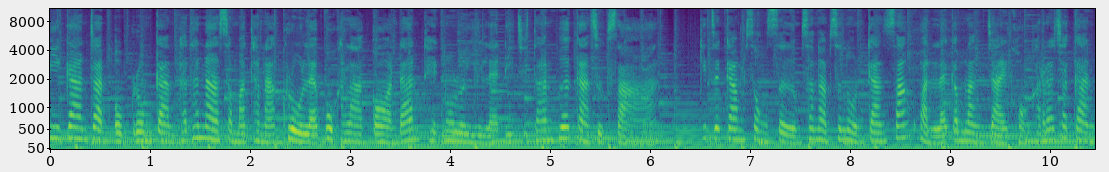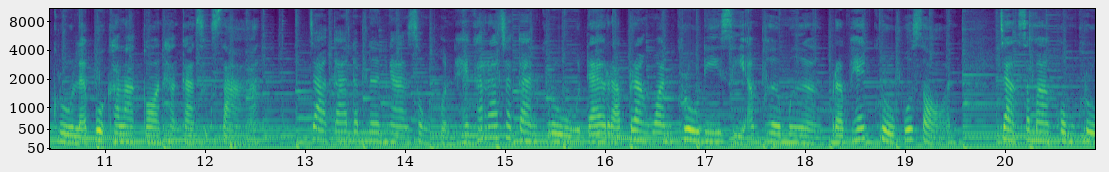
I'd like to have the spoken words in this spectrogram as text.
มีการจัดอบรมการพัฒนาสมรรถนะครูและบุคลากรด้านเทคโนโลยีและดิจิทัลเพื่อการศึกษา กิจกรรมส่งเสริมสนับสนุนการสร้างขวัญและกำลังใจของข้าราชการครูและบุคลากรทางการศึกษา จากการดำเนินงานส่งผลให้ข้าราชการครูได้รับรางวัลครูดีสีอำเภอเมือง ประเภทครูผู้สอน จากสมาคมครู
